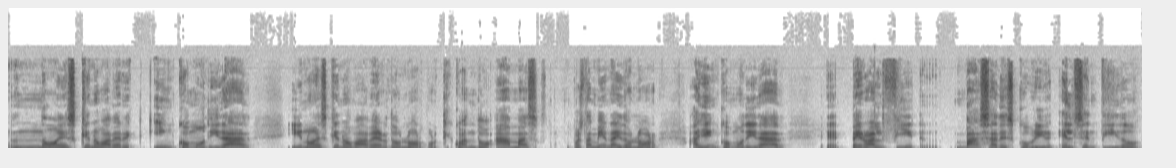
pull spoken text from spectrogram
no es que no va a haber incomodidad y no es que no va a haber dolor, porque cuando amas, pues también hay dolor, hay incomodidad, eh, pero al fin vas a descubrir el sentido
